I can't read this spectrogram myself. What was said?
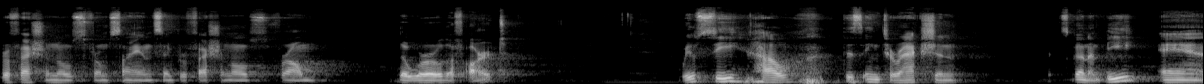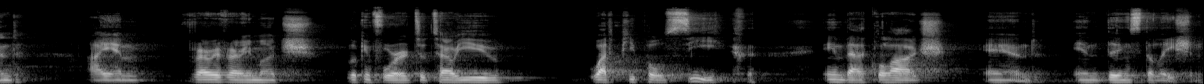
professionals from science and professionals from the world of art. We'll see how this interaction is going to be, and I am very, very much looking forward to tell you what people see in that collage and in the installation.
